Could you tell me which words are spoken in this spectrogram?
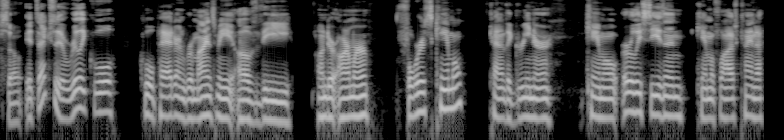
So it's actually a really cool cool pattern reminds me of the Under Armour forest camo, kind of the greener camo early season camouflage kind of.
